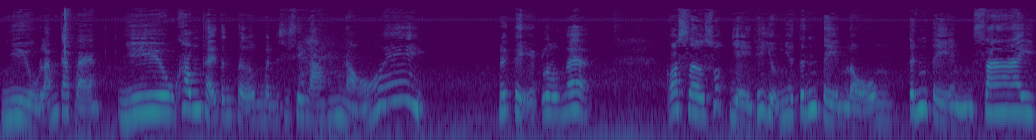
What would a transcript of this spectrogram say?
Nhiều lắm các bạn. Nhiều không thể tưởng tượng mình CC làm không nổi. Nói thiệt luôn á. Có sơ suất gì, thí dụ như tính tiền lộn, tính tiền sai,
